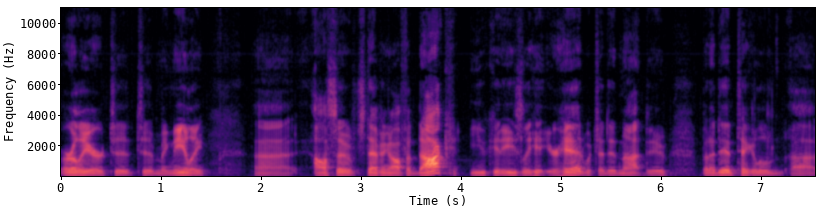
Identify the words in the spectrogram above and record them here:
earlier to to McNeely. Uh, also, stepping off a dock, you could easily hit your head, which I did not do, but I did take a little uh,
